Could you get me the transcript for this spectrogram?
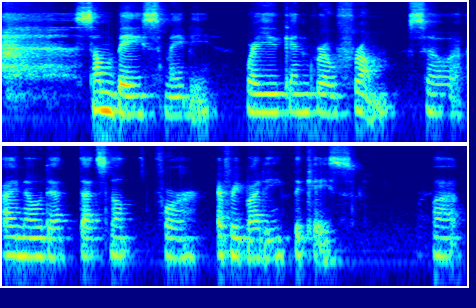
some base maybe where you can grow from. So I know that that's not for everybody the case, but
